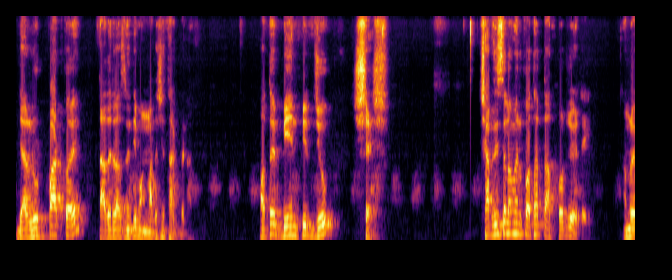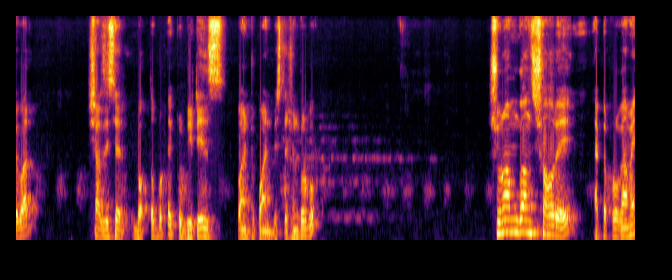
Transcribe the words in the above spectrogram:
যারা লুটপাট করে তাদের রাজনীতি বাংলাদেশে থাকবে না। অতএব বিএনপির যুগ শেষ। সার্জিস আলমের কথার তাৎপর্য এটাই। আমরা এবার সার্জিসের বক্তব্যটা একটু ডিটেলস পয়েন্ট টু পয়েন্ট বিশ্লেষণ করব। সুনামগঞ্জ শহরে একটা প্রোগ্রামে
